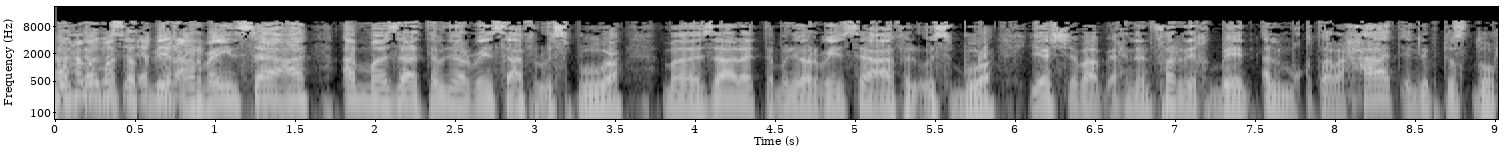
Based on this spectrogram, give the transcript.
هل تم تطبيق 40 ساعة ام ما زالت 48 ساعة في الأسبوع ما زالت 48 ساعة في الأسبوع. يا شباب إحنا نفرق بين المقترحات اللي بتصدر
